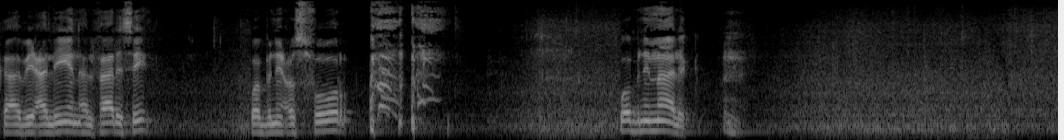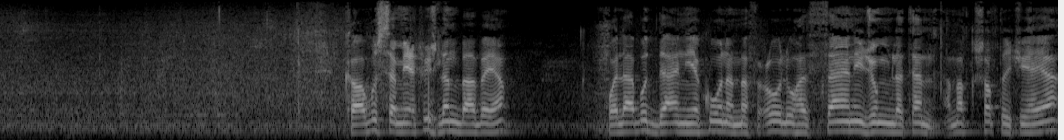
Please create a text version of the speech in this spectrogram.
كأبي علي الفارسي وابن عصفور وابن مالك. كابو سمعتوش لم بابيا ولا بد أن يكون مفعولها الثاني جملة. أما شرط هي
